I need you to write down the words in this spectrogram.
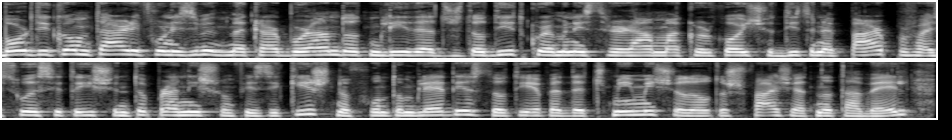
Bordi Kombëtar i Furnizimit me Karburant do të mblidhet çdo ditë, kryeministri Rama kërkoi që ditën e parë përfaqësuesit të ishin të pranishëm fizikisht, në fund të mbledhjes do të jepet dhe çmimi që do të shfaqet në tabelë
